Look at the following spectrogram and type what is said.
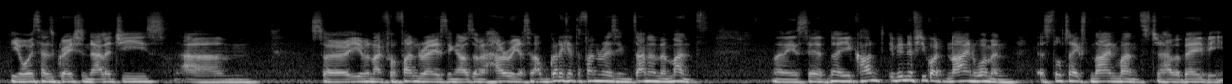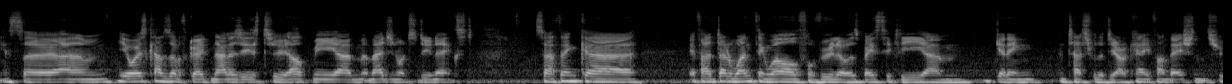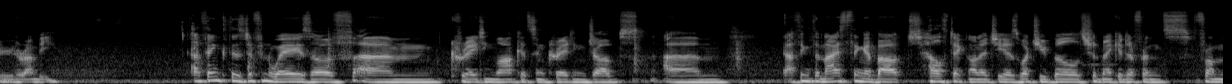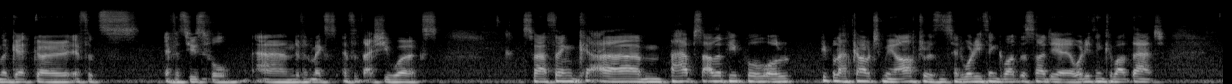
he always has great analogies. Um, so even like for fundraising, I was in a hurry. I said, I've got to get the fundraising done in a month. And he said, No, you can't. Even if you've got nine women, it still takes nine months to have a baby. So um, he always comes up with great analogies to help me um, imagine what to do next. So I think uh, if I'd done one thing well for Vula was basically um, getting in touch with the DRK Foundation through Harambee. I think there's different ways of um, creating markets and creating jobs. I think the nice thing about health technology is what you build should make a difference from the get go if it's if it's useful and if it makes if it actually works. So I think um, perhaps other people or people have come up to me afterwards and said, "What do you think about this idea? What do you think about that?"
